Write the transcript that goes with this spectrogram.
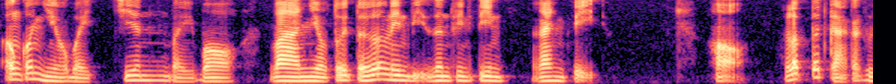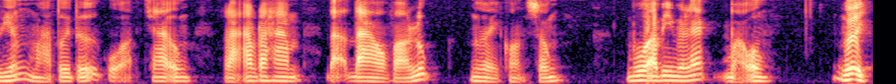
Ông có nhiều bầy chiên, bầy bò và nhiều tôi tớ nên bị dân Philippines ganh tị. Họ lấp tất cả các giếng mà tôi tớ của cha ông là Abraham đã đào vào lúc người còn sống. Vua Abimelech bảo ông, Ngươi,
